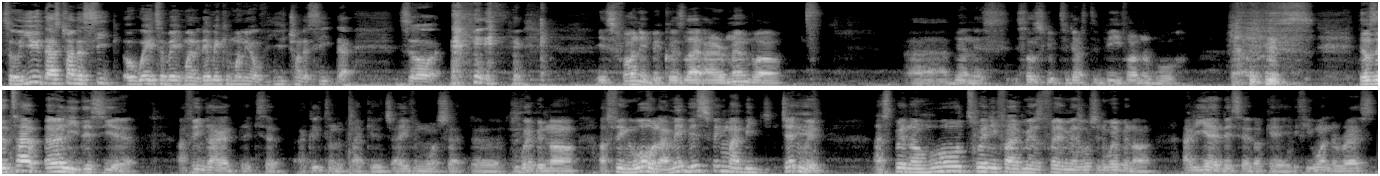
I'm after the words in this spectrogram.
So you that's trying to seek a way to make money, they're making money off you trying to seek that. So It's funny because like I remember, uh, I'll be honest, it's unscripted. You have to be vulnerable. there was a time early this year. I think like, like I said, I clicked on the package. I even watched like the, webinar. I was thinking, whoa, like maybe this thing might be genuine. I spent a whole twenty five minutes, thirty minutes watching the webinar. At the end, they said, okay, if you want the rest,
